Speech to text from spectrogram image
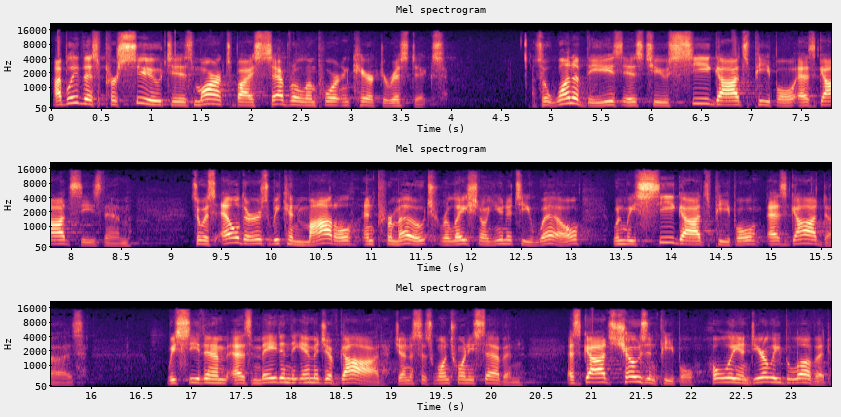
I believe this pursuit is marked by several important characteristics. So, one of these is to see God's people as God sees them. So, as elders, we can model and promote relational unity well when we see God's people as God does. We see them as made in the image of God, Genesis 1:27, as God's chosen people, holy and dearly beloved,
